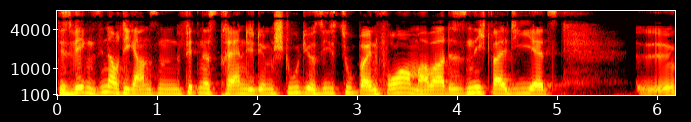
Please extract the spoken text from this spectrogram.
Deswegen sind auch die ganzen Fitnesstrainer, die du im Studio siehst, super in Form. Aber das ist nicht, weil die jetzt äh,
